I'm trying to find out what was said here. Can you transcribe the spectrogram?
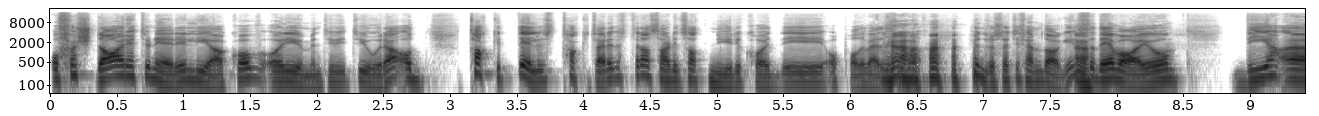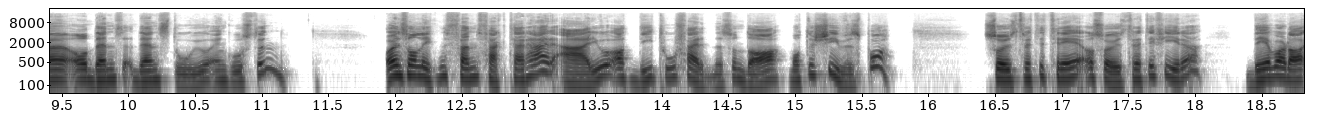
Og først da returnerer Lyakov og Ryumen til, til jorda. Og takket, delvis takket være dette, da, så har de satt ny rekord i opphold i verdensrommet. 175 dager. Ja. Så det var jo de, eh, Og den, den sto jo en god stund. Og en sånn liten fun fact her, her er jo at de to ferdene som da måtte skyves på, Soyuz 33 og Soyuz 34, det var da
